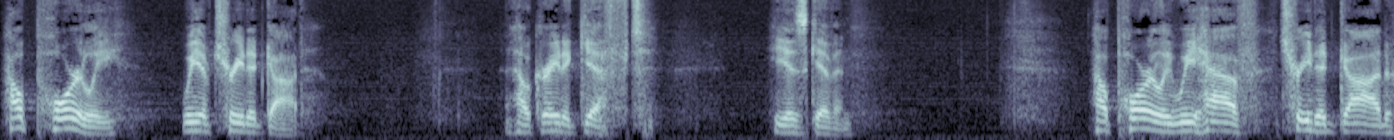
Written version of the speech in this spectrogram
How poorly we have treated God, and how great a gift He has given how poorly we have treated God,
